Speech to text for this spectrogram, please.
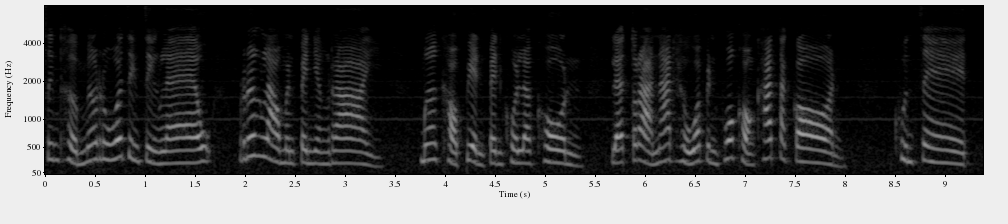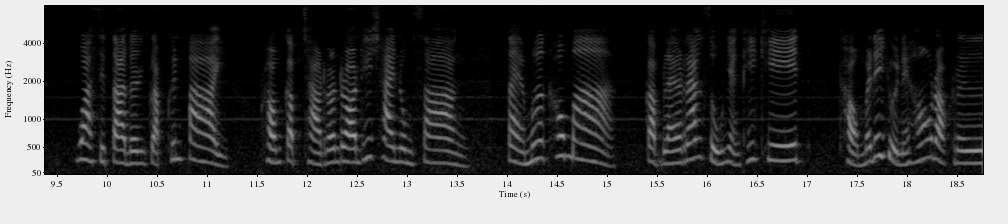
ซึ่งเธอไม่รู้ว่าจริง ๆ แล้ว เรื่องราวมันเป็นอย่างไร เมื่อเขาเปลี่ยนเป็นคนละคน และตราหน้าเธอว่าเป็นพวกของฆาตกร คุณเจต วาสิตาเดินกลับขึ้นไป พร้อมกับชาร้อนๆที่ชายหนุ่มสั่งแต่เมื่อเข้ามากับไร้ร่างสูงอย่างที่คิด เขาไม่ได้อยู่ในห้องหรอกหรือ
